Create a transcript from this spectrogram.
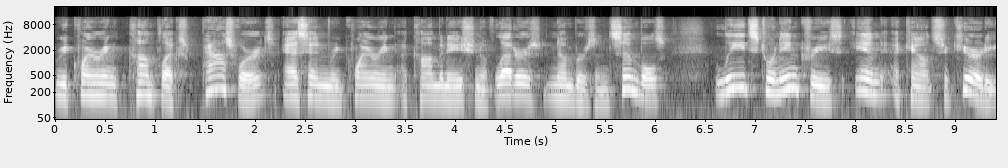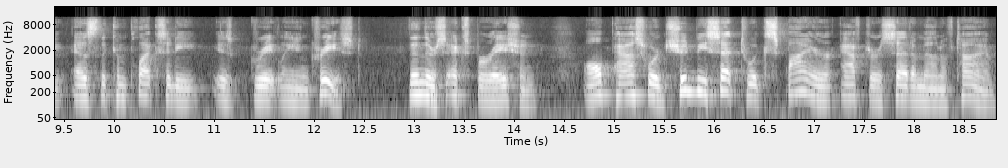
Requiring complex passwords, as in requiring a combination of letters, numbers, and symbols, leads to an increase in account security as the complexity is greatly increased. Then there's expiration. All passwords should be set to expire after a set amount of time.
